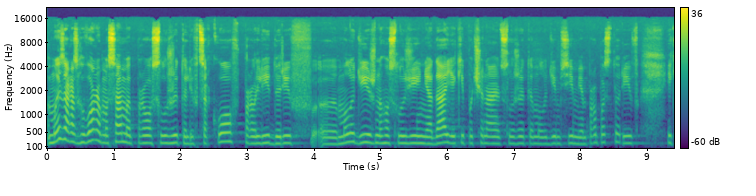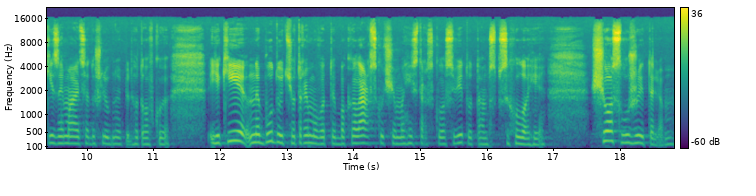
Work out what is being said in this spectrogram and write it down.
ми зараз говоримо саме про служителів церков, про лідерів е, молодіжного служіння, да, які починають служити молодим сім'ям, про пасторів, які займаються дошлюбною підготовкою, які не будуть отримувати бакаларську чи магістерську освіту там з психології. Що служителям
